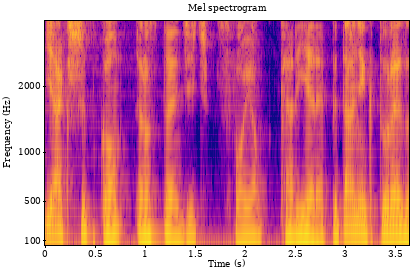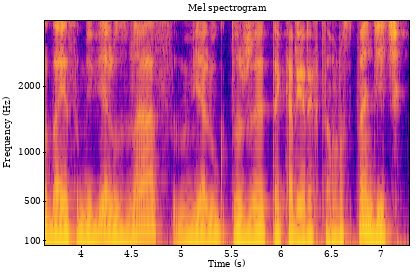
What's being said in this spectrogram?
Jak szybko rozpędzić swoją karierę? Pytanie, które zadaje sobie wielu z nas, wielu, którzy tę karierę chcą rozpędzić.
